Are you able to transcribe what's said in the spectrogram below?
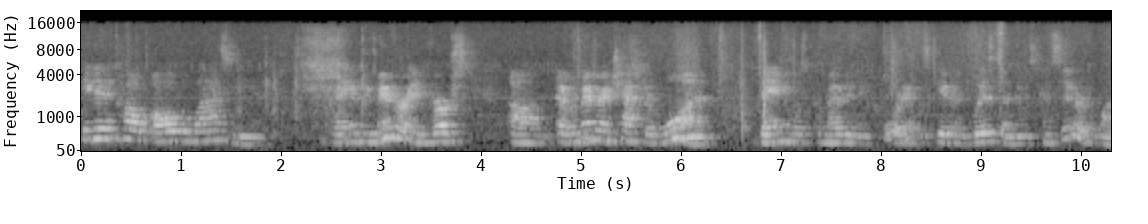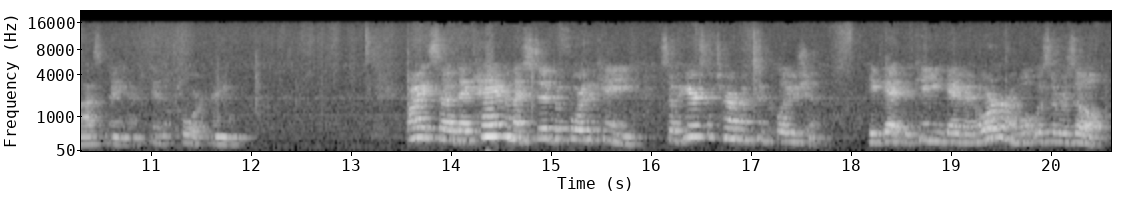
He didn't call all the wise men, okay? And remember in verse, um, uh, remember in chapter one, Daniel was promoted in court and was given wisdom and was considered a wise man in the court now. Alright, so they came and they stood before the king. So here's the term of conclusion. He gave, the king gave an order, and what was the result?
